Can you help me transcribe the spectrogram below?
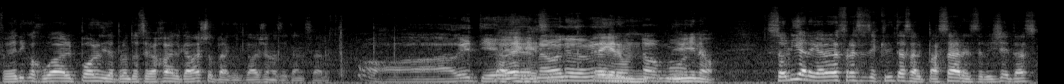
Federico jugaba al polo y de pronto se bajaba del caballo para que el caballo no se cansara. Oh, qué Sabés que tierno, sí, boludo. que era un divino. Solía regalar frases escritas al pasar en servilletas,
